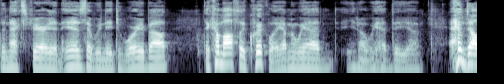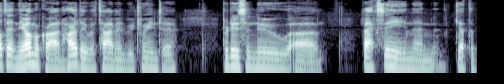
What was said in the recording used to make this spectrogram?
the next variant is that we need to worry about? They come awfully quickly. I mean, we had, you know, we had the uh, Delta and the Omicron, hardly with time in between to produce a new uh, vaccine and get the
